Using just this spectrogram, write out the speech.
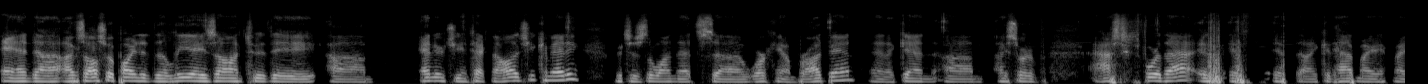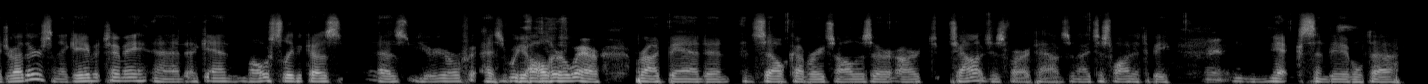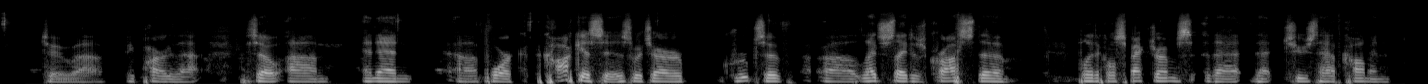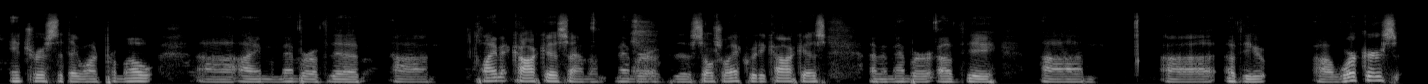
and uh, I was also appointed the liaison to the um, Energy and Technology Committee, which is the one that's uh, working on broadband. And again, um, I sort of asked for that if if if I could have my my druthers, and they gave it to me. And again, mostly because as you're as we all are aware, broadband and, and cell coverage and all those are, are challenges for our towns. And I just wanted to be Right. in the mix and be able to to uh, be part of that. So um, and then uh, for caucuses, which are groups of uh, legislators across the political spectrums that that choose to have common interests that they want to promote. Uh, I'm a member of the uh, Climate Caucus. I'm a member of the Social Equity Caucus. I'm a member of the um, uh, of the uh, Workers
